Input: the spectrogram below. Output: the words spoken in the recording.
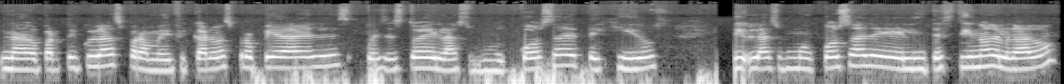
nanopartículas para modificar las propiedades? Pues esto de la submucosa de tejidos, la submucosa del intestino delgado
